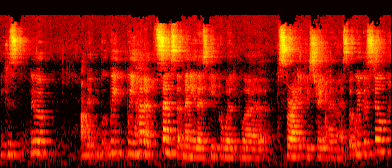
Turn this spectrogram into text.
Because we were I mean, we, we had a sense that many of those people were, were sporadically street homeless, but we were still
